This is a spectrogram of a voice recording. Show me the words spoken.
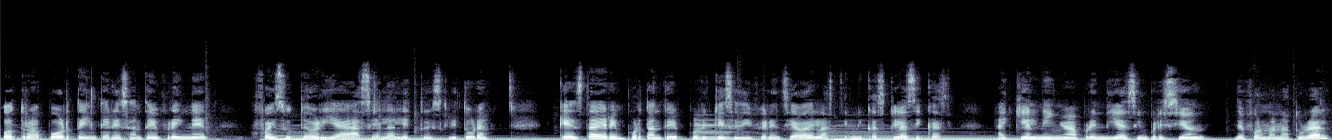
Otro aporte interesante de Freinet fue su teoría hacia la lectoescritura, que esta era importante porque se diferenciaba de las técnicas clásicas. Aquí el niño aprendía sin presión, de forma natural,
